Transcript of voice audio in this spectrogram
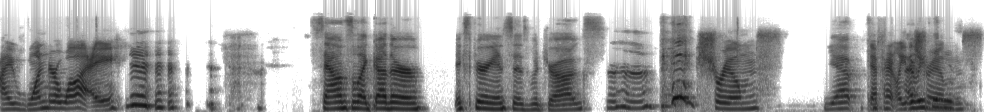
I wonder why. Sounds like other experiences with drugs. uh-huh. Shrooms. Yep. Definitely the Everything shrooms. is-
